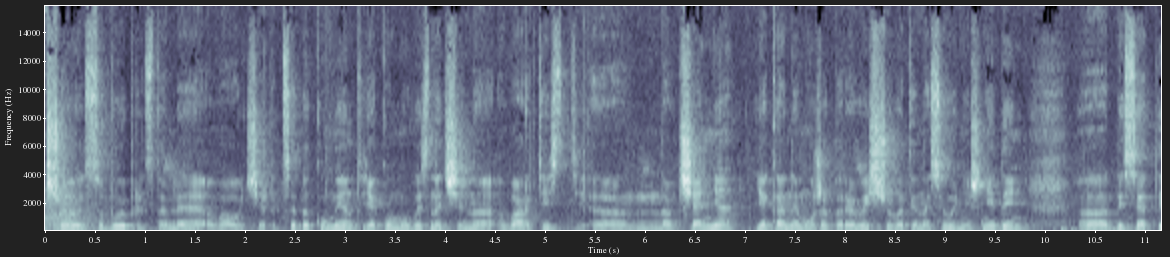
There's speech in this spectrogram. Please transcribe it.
Що собою представляє ваучер? Це документ, якому визначена вартість е, навчання, яка не може перевищувати на сьогоднішній день е, 10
